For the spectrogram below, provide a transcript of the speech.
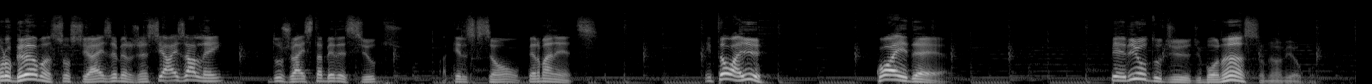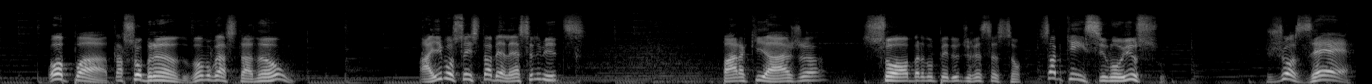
programas sociais emergenciais, além dos já estabelecidos, aqueles que são permanentes. Então aí, qual a ideia? Período de, de bonança, meu amigo. Opa, tá sobrando, vamos gastar. Não. Aí você estabelece limites para que haja sobra no período de recessão. Sabe quem ensinou isso? José,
